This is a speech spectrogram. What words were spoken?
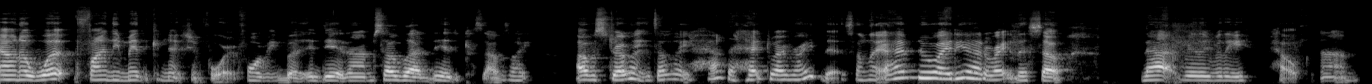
I don't know what finally made the connection for it for me, but it did. And I'm so glad it did because I was like, I was struggling because I was like, how the heck do I write this? I'm like, I have no idea how to write this. So that really, really helped. I'm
